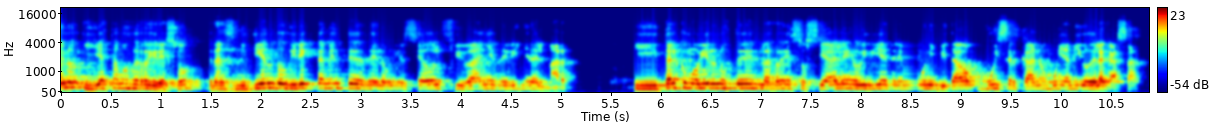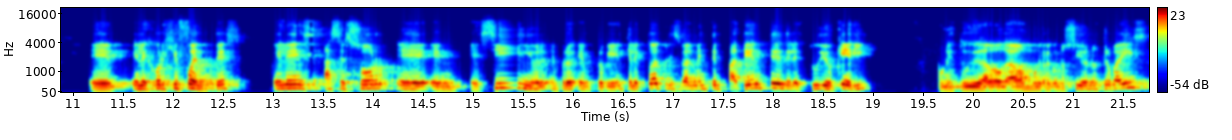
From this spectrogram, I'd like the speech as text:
Bueno, y ya estamos de regreso, transmitiendo directamente desde la Universidad Adolfo Ibáñez de Viña del Mar. Y tal como vieron ustedes en las redes sociales, hoy día tenemos un invitado muy cercano, muy amigo de la casa. Eh, él es Jorge Fuentes, él es asesor eh, en eh, senior en, propiedad intelectual, principalmente en patente del estudio Kerry, un estudio de abogados muy reconocido en nuestro país,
